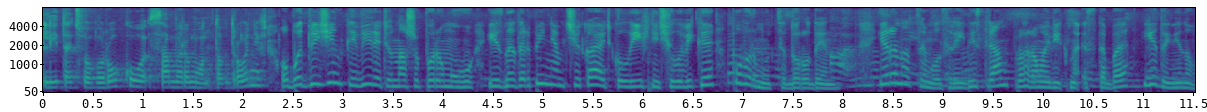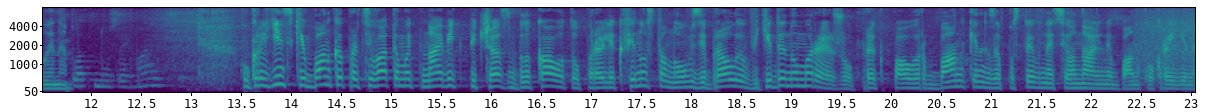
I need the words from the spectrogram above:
літа цього року саме ремонтом дронів. Обидві жінки вірять у нашу перемогу і з нетерпінням чекають, коли їхні чоловіки повернуться до родин. Ірина Цимбал, Сергій Дністрян, програма Вікна СТБ. Єдині новини. Українські банки працюватимуть навіть під час блекауту. Перелік фінустанов зібрали в єдину мережу. Проект Power Banking запустив Національний банк України.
